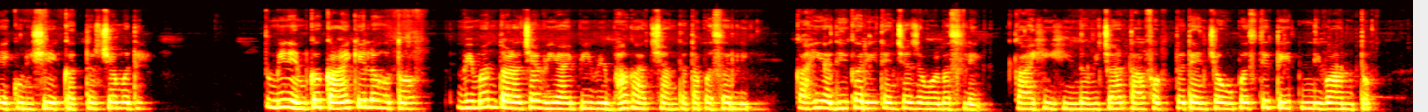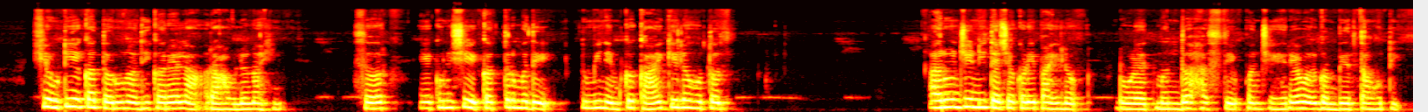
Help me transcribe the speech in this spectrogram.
एकोणीसशे एकाहत्तरच्या मध्ये तुम्ही नेमकं काय केलं होतं? विमानतळाच्या व्ही आय पी विभागात शांतता पसरली. काही अधिकारी त्यांच्या जवळ बसले. काहीही न विचारता फक्त त्यांच्या उपस्थितीत निवांत. शेवटी एका तरुण अधिकाऱ्याला राहावलं नाही. सर, एकोणीसशे एकाहत्तरमध्ये तुम्ही नेमकं काय केलं होतं? अरुणजींनी त्याच्याकडे पाहिलं. डोळ्यात मंद हास्य, पण चेहऱ्यावर गंभीरता होती.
